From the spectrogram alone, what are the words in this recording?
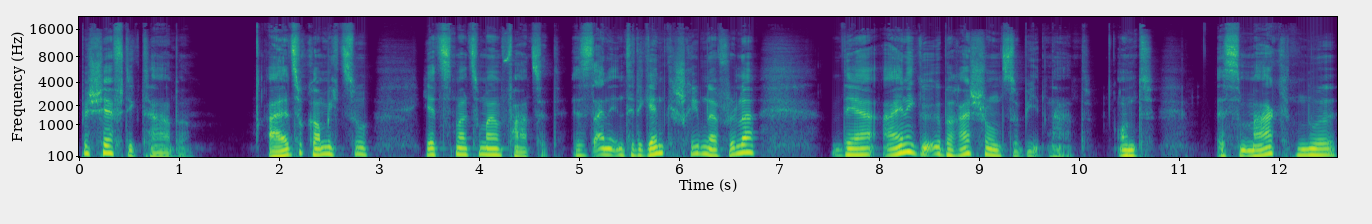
beschäftigt habe. Also komme ich zu jetzt mal zu meinem Fazit. Es ist ein intelligent geschriebener Thriller, der einige Überraschungen zu bieten hat. Und es mag nur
